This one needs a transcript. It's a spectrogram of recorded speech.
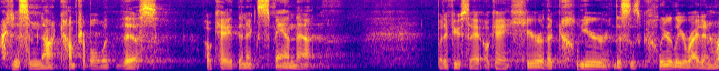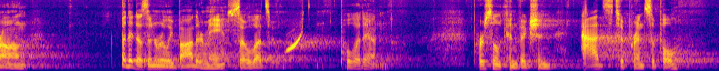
I just am not comfortable with this. Okay, then expand that. But if you say, okay, here are the clear, this is clearly right and wrong, but it doesn't really bother me, so let's pull it in. Personal conviction adds to principle,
